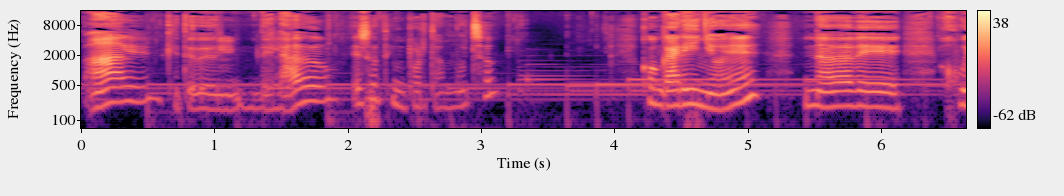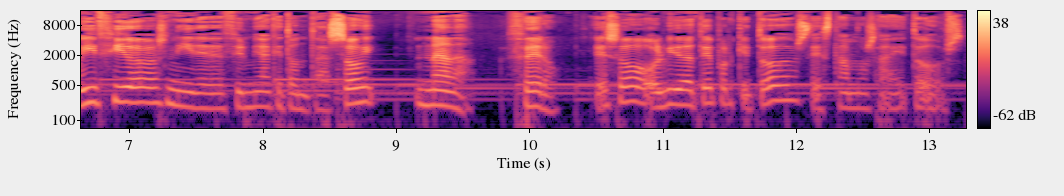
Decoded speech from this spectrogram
mal, que te den de lado. ¿Eso te importa mucho? Con cariño, ¿eh? Nada de juicios ni de decirme a qué tonta soy. Nada, cero. Eso olvídate porque todos estamos ahí, todos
